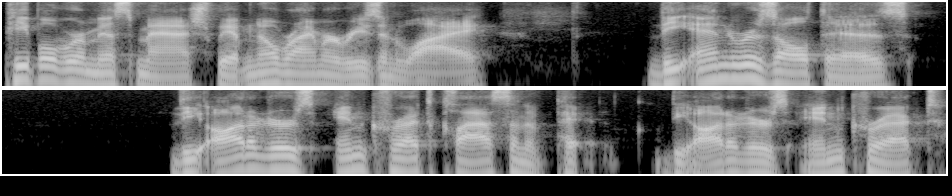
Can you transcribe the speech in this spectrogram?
People were mismatched. We have no rhyme or reason why. The end result is the auditor's incorrect class of pay, the auditor's incorrect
